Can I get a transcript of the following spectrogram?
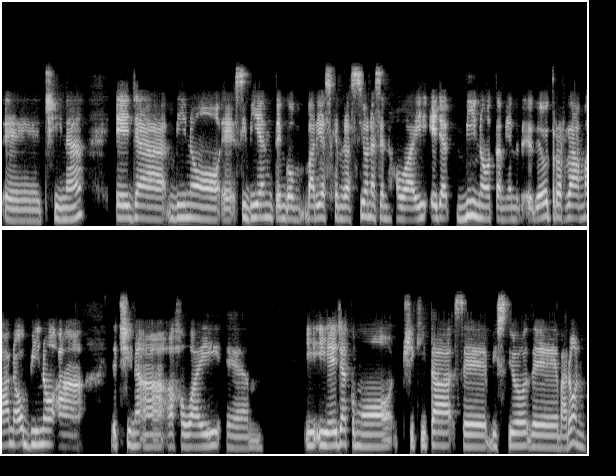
eh, china, ella vino, eh, si bien tengo varias generaciones en Hawái, ella vino también de, de otra rama, ¿no? Vino a de China a, a Hawái. Em, y, ella como chiquita se vistió de varón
